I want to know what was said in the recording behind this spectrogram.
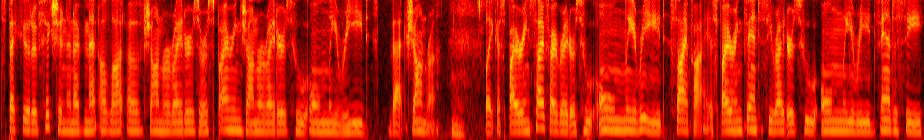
speculative fiction, and I've met a lot of genre writers or aspiring genre writers who only read that genre. Like aspiring sci fi writers who only read sci fi, aspiring fantasy writers who only read fantasy,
